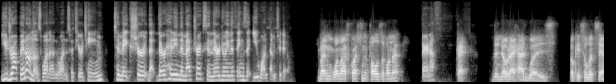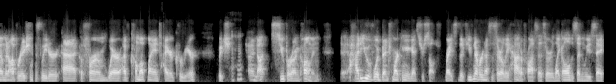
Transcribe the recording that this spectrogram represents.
you drop in on those one-on-ones with your team to make sure that they're hitting the metrics and they're doing the things that you want them to do. Mind one last question that follows up on that. Fair enough. Okay. The note I had was okay, so let's say I'm an operations leader at a firm where I've come up my entire career, which mm-hmm. are not super uncommon how do you avoid benchmarking against yourself right? So that if you've never necessarily had a process or like all of a sudden we say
